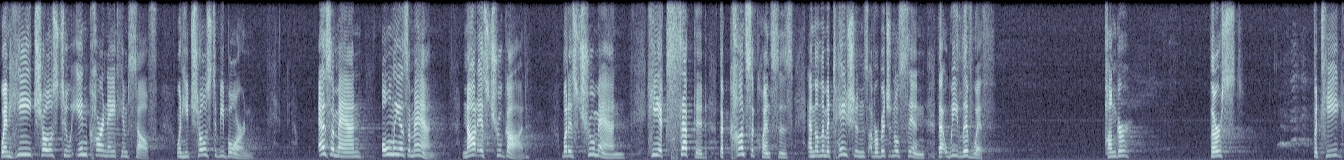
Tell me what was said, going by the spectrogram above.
When He chose to incarnate Himself, when He chose to be born, as a man, only as a man, not as true God, but as true man, he accepted the consequences and the limitations of original sin that we live with hunger, thirst, fatigue,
